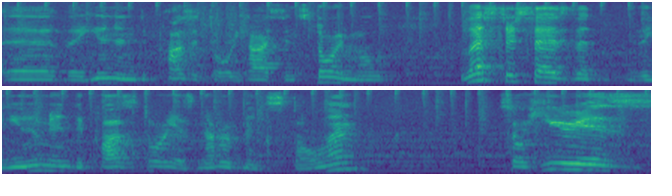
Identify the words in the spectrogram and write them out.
uh, the Union Depository heist in story mode, Lester says that the Union Depository has never been stolen. So here is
